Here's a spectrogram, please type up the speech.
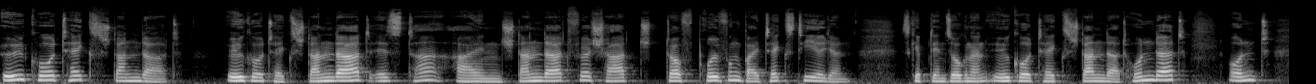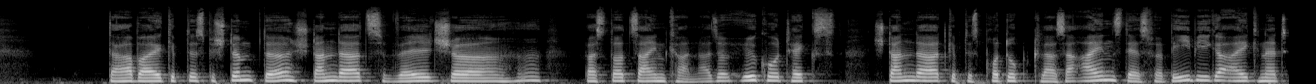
Ökotex Standard. Ökotex Standard ist ein Standard für Schadstoffprüfung bei Textilien. Es gibt den sogenannten Ökotex Standard 100 und dabei gibt es bestimmte Standards, welche was dort sein kann. Also Ökotex Standard gibt es Produktklasse 1, der ist für Baby geeignet.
